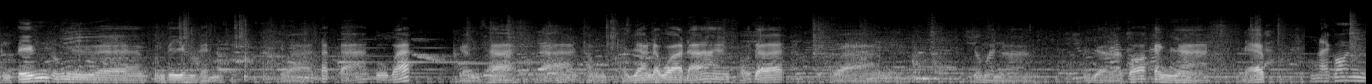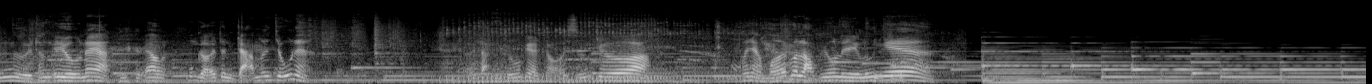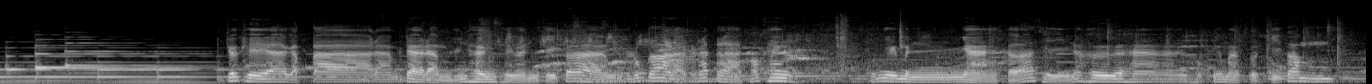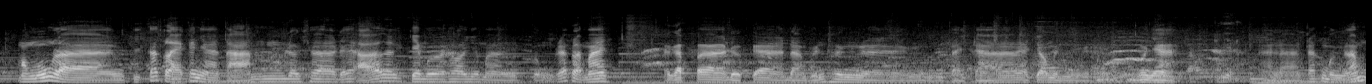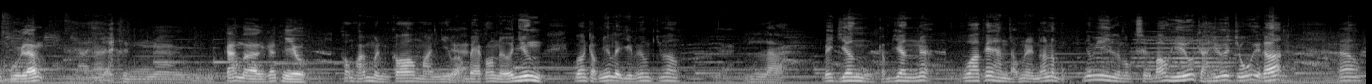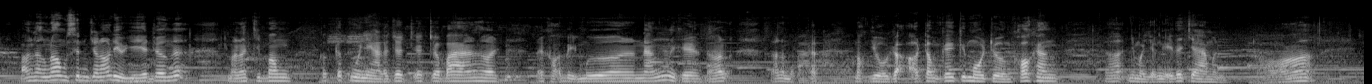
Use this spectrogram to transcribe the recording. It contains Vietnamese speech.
anh Tiến cũng như à, công ty Hưng Thịnh. Và tất cả cô bác gần xa đã thời, thời gian đã qua đã hỗ trợ. Và cho mình à, bây giờ là có căn nhà đẹp hôm nay có những người thân yêu nè, thấy không? Muốn gửi tình cảm đến chú nè. Gửi tặng chú kìa trời ơi sướng chưa? Có nhà mới có lọc vô liền luôn nha. Trước khi à, gặp đàm trà đàm Vĩnh Hưng thì mình chỉ có à, lúc đó là rất là khó khăn. Cũng như mình, nhà cửa thì nó hư ha, hụt nhưng mà chỉ có mong muốn là chỉ cất lại cái nhà tạm đơn sơ để ở che mưa thôi nhưng mà cũng rất là may gặp à, được à, đàm Vĩnh Hưng à, tài trợ cho mình ngôi nhà. Dạ. Là rất mừng lắm vui lắm. Dạ à, dạ. xin cảm ơn rất nhiều. Không phải mình con mà nhiều Dạ. bạn bè con nữa nhưng quan trọng nhất là gì biết không chú không? Dạ. là bé dân cảm dân á qua cái hành động này nó là một giống như là một sự báo hiếu trả hiếu với chú vậy đó. Thấy không bản thân nó không xin cho nó điều gì hết trơn á mà nó chỉ mong có cất ngôi nhà là cho cho, cho ba nó thôi để khỏi bị mưa nắng này kia. Đó đó là một cách. Mặc dù ở trong cái cái môi trường khó khăn đó nhưng mà vẫn nghĩ tới cha mình. Đó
